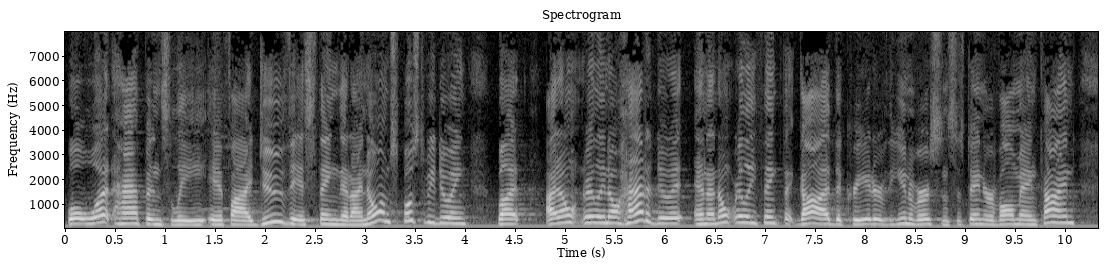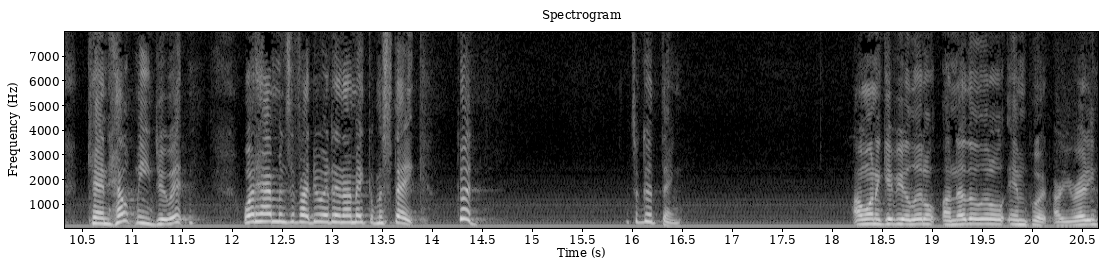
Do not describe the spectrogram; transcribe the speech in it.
Well, what happens, Lee, if I do this thing that I know I'm supposed to be doing, but I don't really know how to do it, and I don't really think that God, the creator of the universe and sustainer of all mankind, can help me do it? What happens if I do it and I make a mistake? Good. It's a good thing. I want to give you a little another little input. Are you ready?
